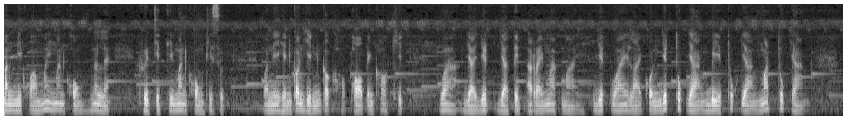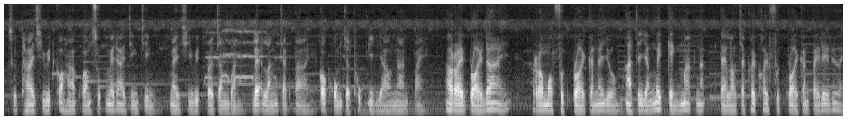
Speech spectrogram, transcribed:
มันมีความไม่มั่นคง นั่นแหละ คือจิตที่มั่นคงที่สุด วันนี้เห็นก้อนหินก็พอเป็นข้อคิด ว่าอย่ายึดอย่าติดอะไรมากมาย ยึดไว้หลายคนยึดทุกอย่าง บีบทุกอย่างมัดทุกอย่าง สุดท้ายชีวิตก็หาความสุขไม่ได้จริง ๆ ในชีวิตประจำวัน และหลังจากตายก็คงจะทุกข์อีกยาวนานไป อะไรปล่อยได้ เรามาฝึกปล่อยกันนะโยม อาจจะยังไม่เก่งมากนัก แต่เราจะค่อยๆ ฝึกปล่อยกันไปเรื่อย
